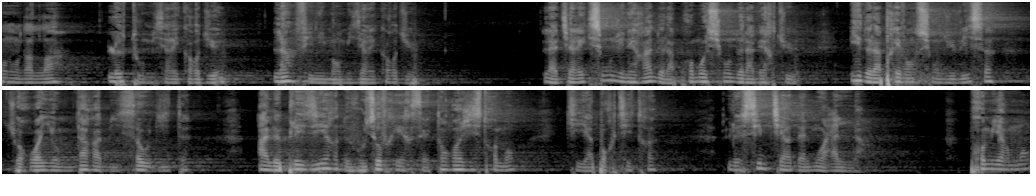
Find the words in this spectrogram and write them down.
Au nom d'Allah, le tout miséricordieux, l'infiniment miséricordieux. La Direction générale de la promotion de la vertu et de la prévention du vice du Royaume d'Arabie saoudite a le plaisir de vous offrir cet enregistrement qui a pour titre Le cimetière d'El Mu'alla. Premièrement,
